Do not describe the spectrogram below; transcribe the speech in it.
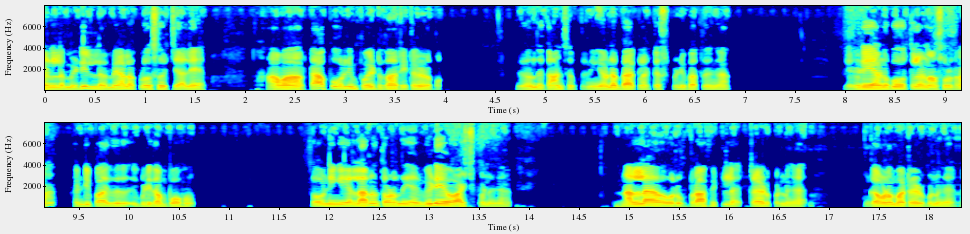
பெனில் மிடில் மேலே க்ளோஸ் வச்சாலே அவன் டாப் ஓவர்லையும் போயிட்டு தான் ரிட்டர்ன் எடுப்பான். இது வந்து கான்செப்ட் நீங்கள் வேணால் பேக்கில் டெஸ்ட் பண்ணி பார்த்துங்க என்னுடைய அனுபவத்தில் நான் சொல்கிறேன் கண்டிப்பாக இது இப்படி தான் போகும். ஸோ நீங்கள் எல்லோரும் தொடர்ந்து என் வீடியோவை வாட்ச் பண்ணுங்கள் நல்ல ஒரு ப்ராஃபிட்டில் ட்ரேட் பண்ணுங்கள் கவனமாக ட்ரேட் பண்ணுங்கள்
